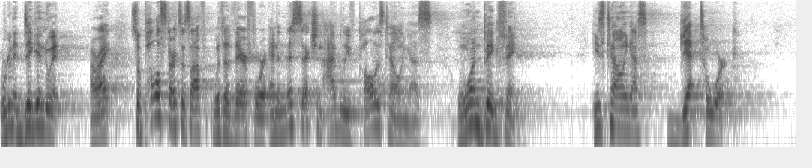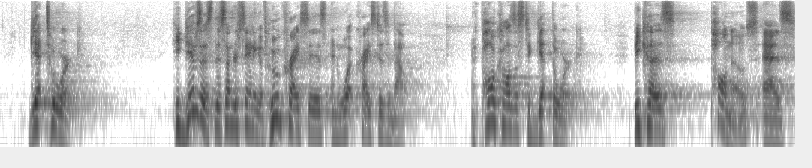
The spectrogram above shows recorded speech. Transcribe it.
We're going to dig into it. All right? So Paul starts us off with a therefore. And in this section, I believe Paul is telling us one big thing. He's telling us get to work. Get to work. He gives us this understanding of who Christ is and what Christ is about. And Paul calls us to get the work because Paul knows, as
